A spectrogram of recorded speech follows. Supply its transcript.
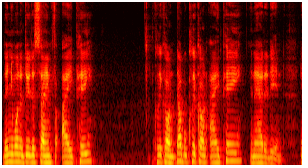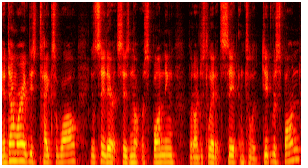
Then you want to do the same for AP. Click on, double click on AP and add it in. Now don't worry if this takes a while. You'll see there it says not responding, but I just let it sit until it did respond.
